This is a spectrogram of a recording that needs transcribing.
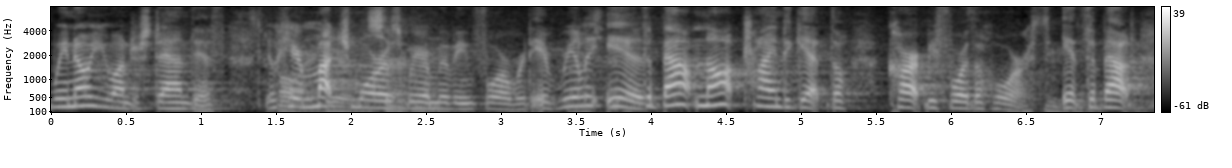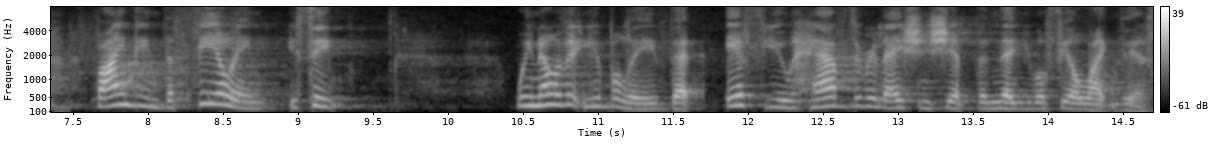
We know you understand this. You'll hear Oh, I much do, more as we are moving forward. It really is. It's about not trying to get the cart before the horse. Mm-hmm. It's about finding the feeling. You see, we know that you believe that if you have the relationship, then then you will feel like this.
